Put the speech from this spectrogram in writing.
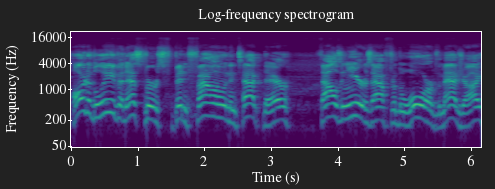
Hard to believe an Esper's been found intact there, thousand years after the War of the Magi.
